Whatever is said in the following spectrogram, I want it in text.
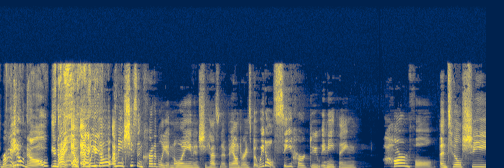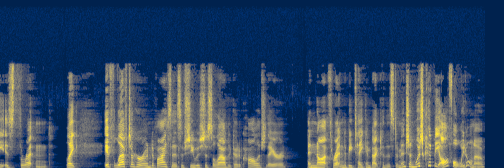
Right. We don't know, you know. Right. And, and we don't, I mean, she's incredibly annoying and she has no boundaries, but we don't see her do anything harmful until she is threatened. Like, if left to her own devices, if she was just allowed to go to college there and not threatened to be taken back to this dimension, which could be awful, we don't know.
